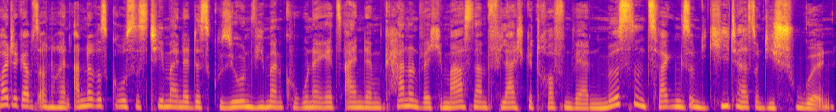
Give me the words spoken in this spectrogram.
Heute gab es auch noch ein anderes großes Thema in der Diskussion, wie man Corona jetzt eindämmen kann und welche Maßnahmen vielleicht getroffen werden müssen. Und zwar ging es um die Kitas und die Schulen.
